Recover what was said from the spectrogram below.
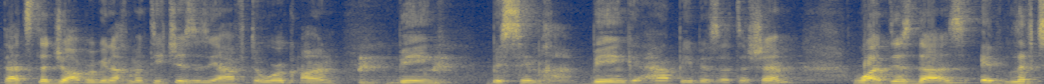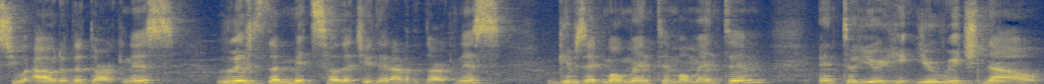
That's the job. Rabbi Nachman teaches is you have to work on being besimcha, being happy bezat Hashem. What this does, it lifts you out of the darkness, lifts the mitzvah that you did out of the darkness, gives it momentum, momentum, until you you reach now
